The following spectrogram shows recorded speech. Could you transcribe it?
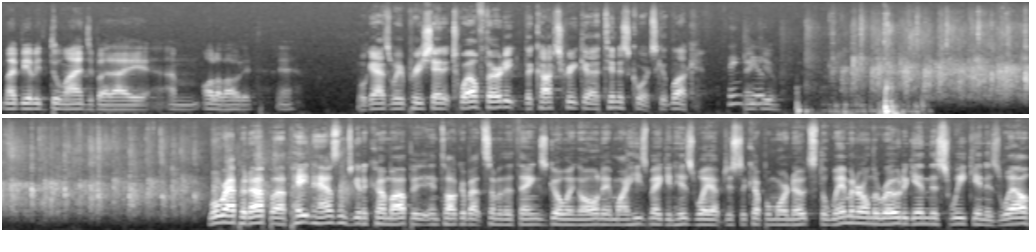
might be a bit too much, but I I'm all about it. Yeah. Well, guys, we appreciate it. 12:30, the Cox Creek uh, tennis courts. Good luck. Thank, Thank you. you. We'll wrap it up. Uh, Peyton Haslam's going to come up and talk about some of the things going on and why he's making his way up. Just a couple more notes. The women are on the road again this weekend as well.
